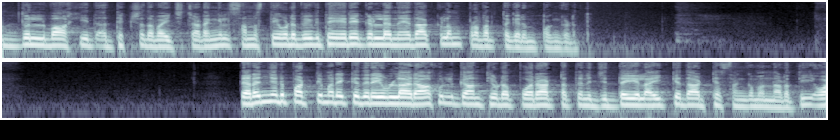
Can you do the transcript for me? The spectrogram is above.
Abdul Wahid അധ്യക്ഷത വഹിച്ച ചടങ്ങിൽ സമസ്തയുടെ വിവിധ ഏരിയകളിലെ നേതാക്കളും പ്രവർത്തകരും പങ്കെടുത്തു. തെരഞ്ഞെടുപ്പ് അട്ടിമറിക്കെതിരെയുള്ള രാഹുൽ ഗാന്ധിയുടെ പോരാട്ടത്തിന് ജിദ്ദയിൽ ഐക്യദാർഢ്യ സംഗമം നടത്തി. ഒ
